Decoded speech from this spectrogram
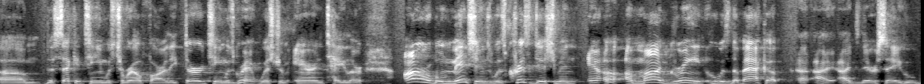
um, the second team was Terrell Farley. Third team was Grant Wistrom, Aaron Taylor. Honorable mentions was Chris Dishman, uh, Ahman Green, who was the backup, uh, I, I dare say, who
